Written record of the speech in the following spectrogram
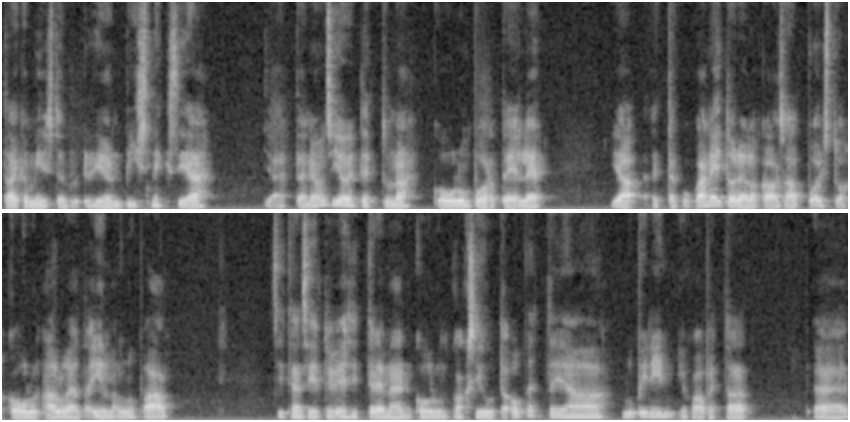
taikaministeriön bisneksiä ja että ne on sijoitettuna koulun porteille ja että kukaan ei todellakaan saa poistua koulun alueelta ilman lupaa. Sitten hän siirtyy esittelemään koulun kaksi uutta opettajaa, Lupinin, joka opettaa ää,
